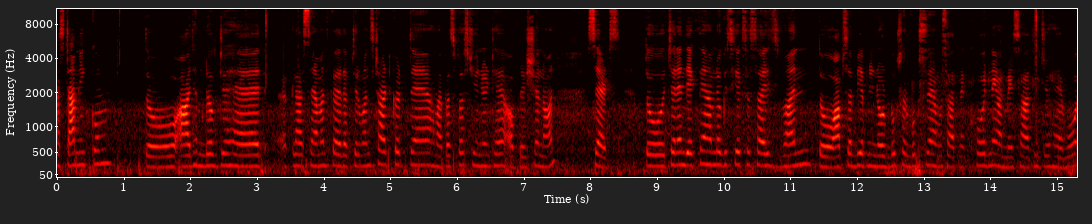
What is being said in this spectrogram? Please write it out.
अस्सलाम वालेकुम। तो आज हम लोग जो है, क्लास सेवन्थ का लेक्चर वन स्टार्ट करते हैं। हमारे पास फ़र्स्ट यूनिट है ऑपरेशन ऑन सेट्स। तो चलें, देखते हैं हम लोग इसकी एक्सरसाइज वन। तो आप सब भी अपनी नोटबुक्स और बुक्स हैं, वो साथ में खोल लें और मेरे साथ ही जो है, वो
